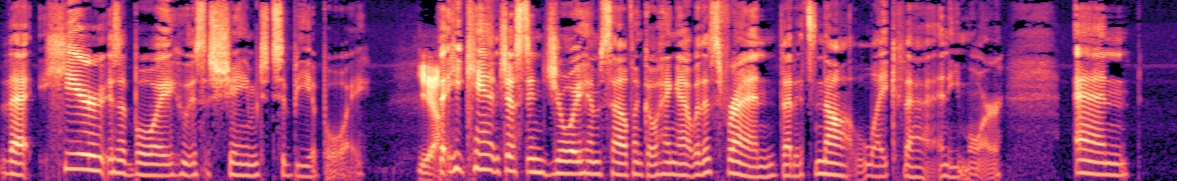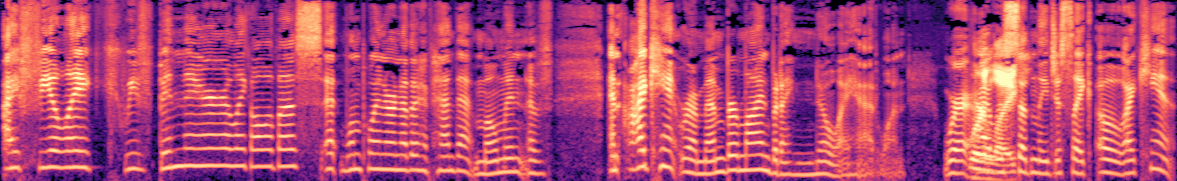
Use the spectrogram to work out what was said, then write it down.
that here is a boy who is ashamed to be a boy. yeah, That he can't just enjoy himself and go hang out with his friend, that it's not like that anymore. And I feel like we've been there, like all of us at one point or another have had that moment of, and I can't remember mine, but I know I had one where, Where, I was like- suddenly just like, oh, I can't,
